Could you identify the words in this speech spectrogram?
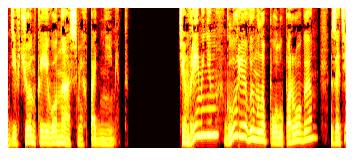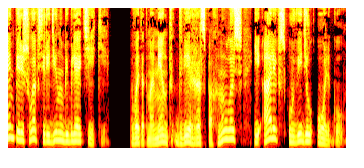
Девчонка его насмех поднимет. Тем временем Глория вымыла пол у порога, затем перешла в середину библиотеки. В этот момент дверь распахнулась, и Алекс увидел Ольгу.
